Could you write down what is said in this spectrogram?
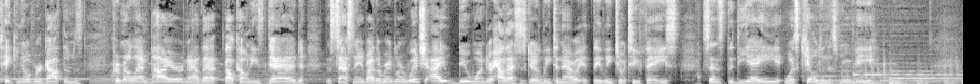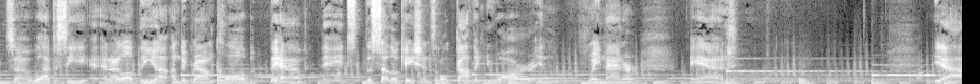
taking over gotham's criminal empire now that Falcone's dead, assassinated by the Riddler, which I do wonder how that's going to lead to now if they lead to a Two Face, since the DA was killed in this movie. So we'll have to see. And I love the uh, underground club they have. It's the set locations, all gothic noir in Wayne Manor. And yeah,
